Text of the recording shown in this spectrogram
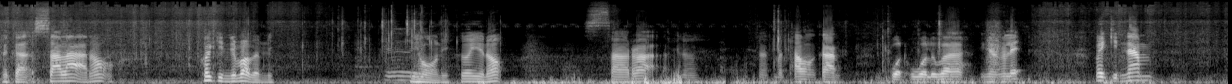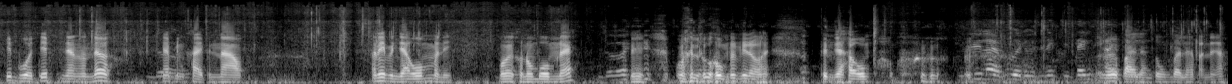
แล้วก็ซาร่าเนาะค่อยกินจะบอกแบบนี้คือนี่ห่อนี่เคยอยู่เนาะซา ร่าพี่น้องนะมันเท่าอาการปวดหัวหรือว่าอหยังนั่นแหละไม่กินน้ำเจ็บหัวเจ็บอยังนั้นเด้อแค่เป็นไข่เป็นนาว อันนี้เป็นยาอมอันนี้บ่เป็นขนมอมนะโดยนี่บ่เป็นลูกอมนะพี่น้องเป็นยาอมนี่แหละเพื่อนดูสิเต้นเออไปแล้วตรงไปแล้วอันนี้อะ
